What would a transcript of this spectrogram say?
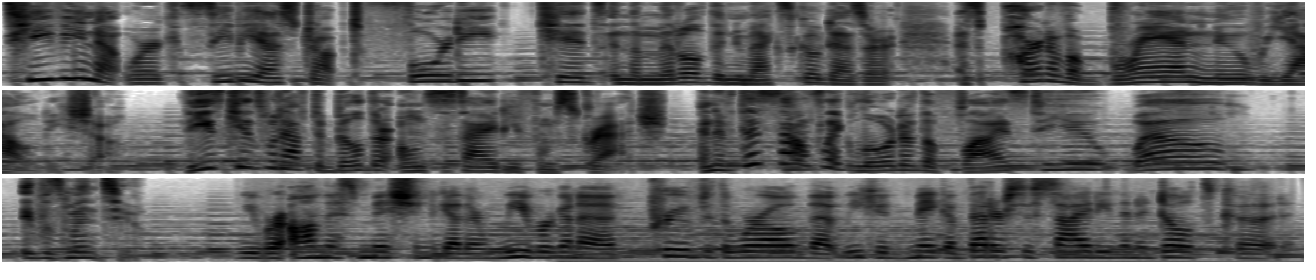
TV network CBS dropped 40 kids in the middle of the New Mexico desert as part of a brand new reality show. These kids would have to build their own society from scratch. And if this sounds like Lord of the Flies to you, well, it was meant to. We were on this mission together and we were going to prove to the world that we could make a better society than adults could.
